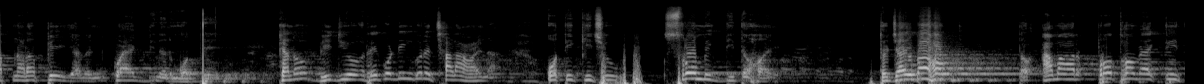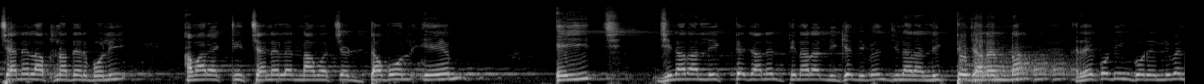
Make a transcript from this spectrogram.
আপনারা পেয়ে যাবেন কয়েকদিনের মধ্যে। কেন? ভিডিও রেকর্ডিং করে ছাড়া হয় না। অতি কিছু শ্রমিক দিতে হয়। তো যাই বা হোক, তো আমার প্রথম একটি চ্যানেল আপনাদের বলি। আমার একটি চ্যানেলের নাম হচ্ছে ডবল এম এইচ যিনারা লিখতে জানেন, তিনারা লিখে নেবেন। যিনারা লিখতে জানেন না, রেকর্ডিং করে নেবেন।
